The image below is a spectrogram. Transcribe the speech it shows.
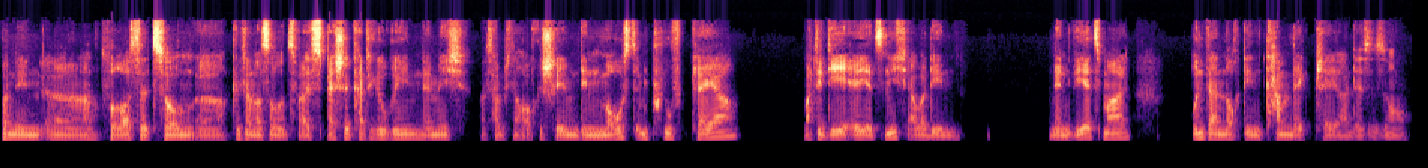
Von den äh, Voraussetzungen äh, gibt dann noch so zwei Special-Kategorien, nämlich, was habe ich noch aufgeschrieben, den Most Improved Player. Macht die DEL jetzt nicht, aber den nennen wir jetzt mal. Und dann noch den Comeback Player der Saison.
